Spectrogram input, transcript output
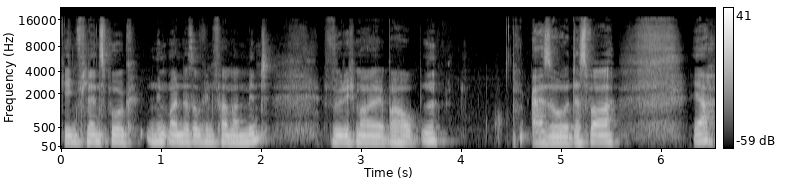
gegen Flensburg nimmt man das auf jeden Fall mal mit, würde ich mal behaupten. Also, das war ja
